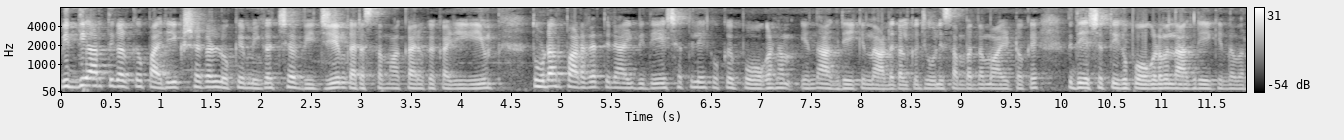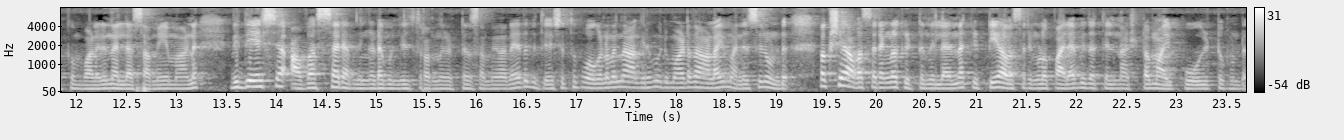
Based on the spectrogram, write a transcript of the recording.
വിദ്യാർത്ഥികൾക്ക് പരീക്ഷകളിലൊക്കെ മികച്ച വിജയം കരസ്ഥമാക്കാനൊക്കെ കഴിയുകയും തുടർ പഠനത്തിനായി വിദേശത്തിലേക്കൊക്കെ പോകണം എന്ന് ആഗ്രഹിക്കുന്ന ആളുകൾക്ക് ജോലി സംബന്ധമായിട്ടൊക്കെ വിദേശത്തേക്ക് പോകണമെന്ന് ആഗ്രഹിക്കുന്നവർക്കും വളരെ നല്ല സമയമാണ്. വിദേശ അവസരം നിങ്ങളുടെ മുന്നിൽ തുറന്നു കിട്ടുന്ന സമയം. അതായത് വിദേശത്ത് പോകണമെന്ന ആഗ്രഹം ഒരുപാട് നാളായി മനസ്സിലുണ്ട്. പക്ഷേ അവസരങ്ങൾ കിട്ടുന്നില്ല. എന്നാൽ കിട്ടിയ അവസരങ്ങൾ പല വിധത്തിൽ നഷ്ടമായി പോയിട്ടുമുണ്ട്.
